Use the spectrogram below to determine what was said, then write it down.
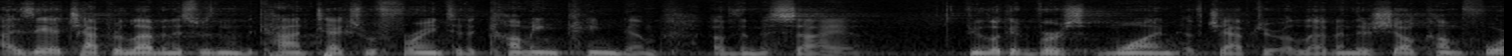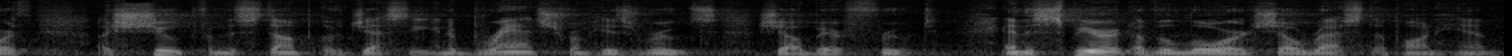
Isaiah chapter 11, this was in the context referring to the coming kingdom of the Messiah. If you look at verse 1 of chapter 11, there shall come forth a shoot from the stump of Jesse, and a branch from his roots shall bear fruit. And the Spirit of the Lord shall rest upon him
